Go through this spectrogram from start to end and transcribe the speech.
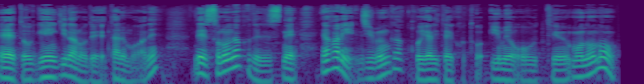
えっ、ー、と、現役なので、誰もがね。で、その中でですね、やはり自分がこうやりたいこと、夢を追うっていうものの、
